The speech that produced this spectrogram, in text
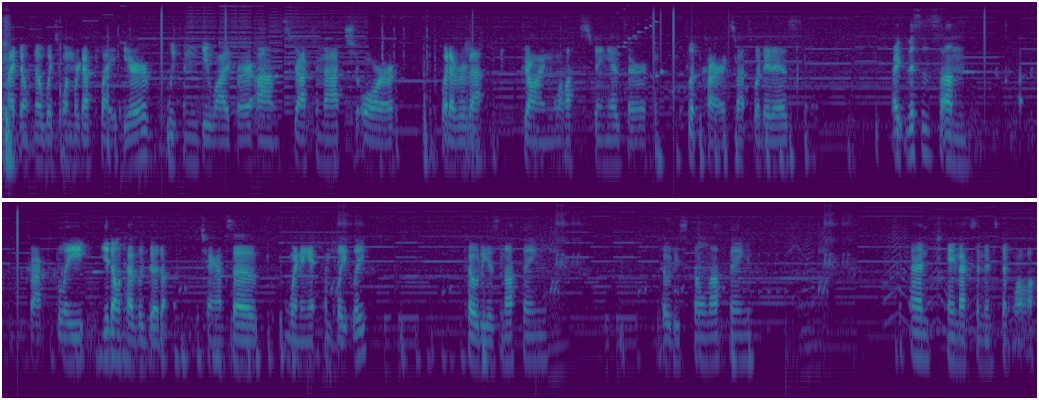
I don't know which one we're to play here. We can do either um, scratch a match or whatever that drawing lots thing is, or flip cards, that's what it is. Right, this is um, practically, you don't have a good chance of winning it completely. Toady is nothing. Toady's still nothing. And Kamek's an instant loss.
